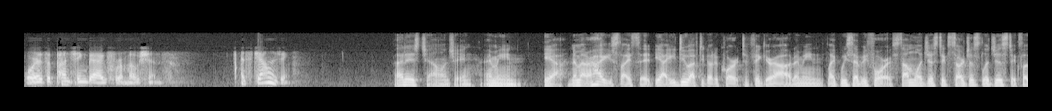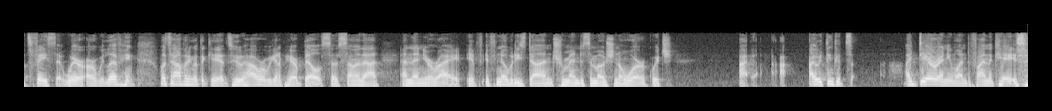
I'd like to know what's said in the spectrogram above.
or as a punching bag for emotions it's challenging. That is challenging. I mean, yeah, no matter how you slice it, yeah, you do have to go to court to figure out. I mean, like we said before, some logistics are just logistics. Let's face it. Where are we living? What's happening with the kids? Who? How are we going to pay our bills? So some of that, and then you're right. If if nobody's done tremendous emotional work, which I I, I would think it's I dare anyone to find the case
